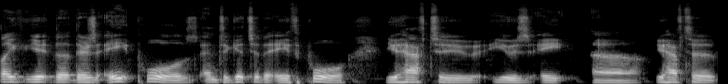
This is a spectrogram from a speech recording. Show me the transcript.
like you, the, there's eight pools, and to get to the eighth pool, you have to use eight. Uh, you have to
